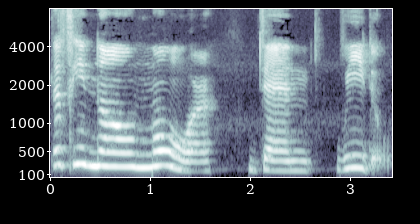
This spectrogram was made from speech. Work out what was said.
does he know more than we do?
